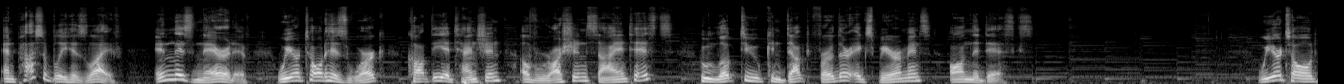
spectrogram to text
and possibly his life. In this narrative, we are told his work caught the attention of Russian scientists who looked to conduct further experiments on the discs. We are told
